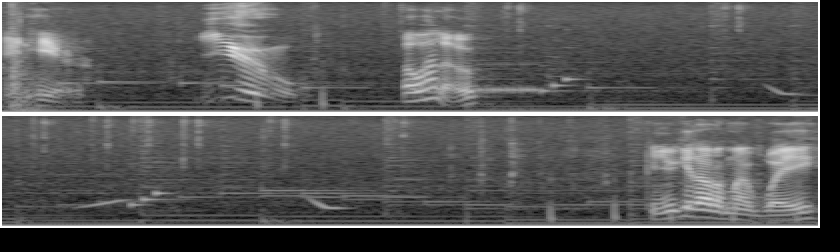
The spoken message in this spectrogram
in here. You! Oh, hello. Can you get out of my way?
